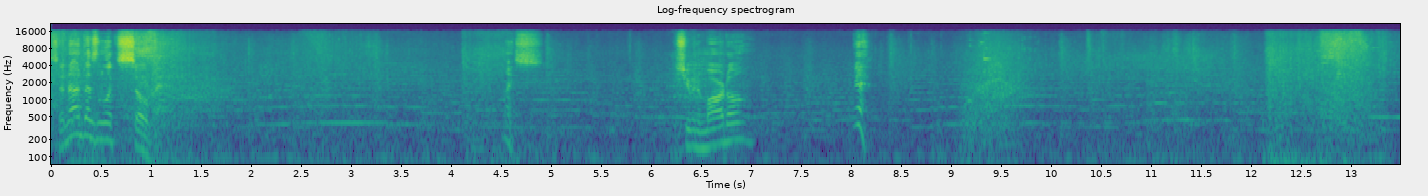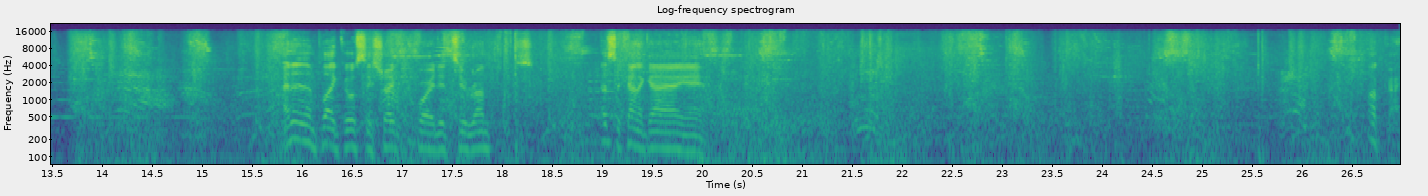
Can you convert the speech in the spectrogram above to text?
So now it doesn't look so bad. Nice. A Mardol? Yeah. I didn't imply Ghostly Strike before I did two run throughs. That's the kind of guy I am. Okay.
